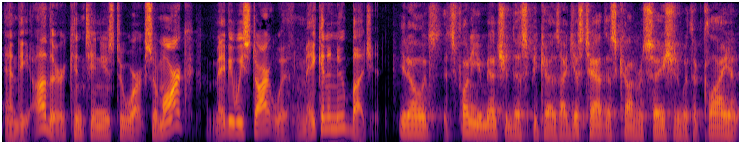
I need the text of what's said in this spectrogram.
and the other continues to work. So, Mark, maybe we start with making a new budget. You know, it's it's funny you mentioned this because I just had this conversation with a client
